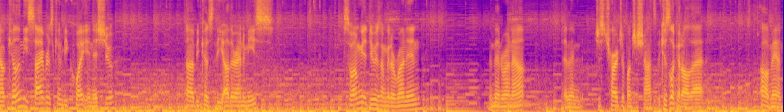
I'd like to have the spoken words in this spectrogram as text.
Now killing these cybers can be quite an issue uh, because of the other enemies. So what I'm going to do is I'm going to run in and then run out and then just charge a bunch of shots because look at all that. Oh man.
